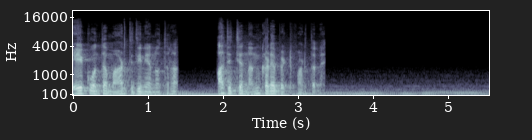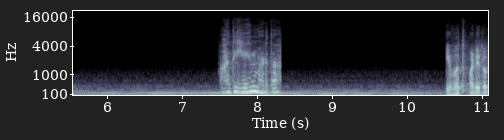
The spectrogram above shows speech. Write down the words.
ಬೇಕು ಅಂತ ಮಾಡ್ತಿದ್ದೀನಿ ಅನ್ನೋ ಥರ ಆದಿತ್ಯ ನನ್ನ ಕಡೆ ಬೆಟ್ ಮಾಡ್ತಾನೆ. ಅದು ಏನು ಮಾಡ್ದ? ಇವತ್ತು ಮಾಡಿರೋ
